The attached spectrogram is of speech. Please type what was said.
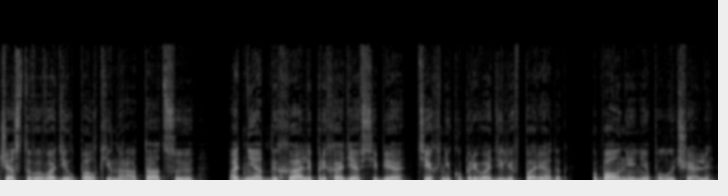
часто выводил полки на ротацию, одни отдыхали, приходя в себя, технику приводили в порядок, пополнение получали,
